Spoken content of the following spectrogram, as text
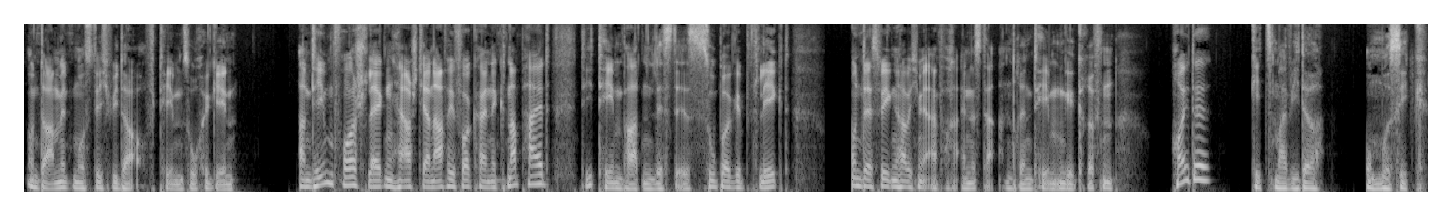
und damit musste ich wieder auf Themensuche gehen. An Themenvorschlägen herrscht ja nach wie vor keine Knappheit, die Themenpatenliste ist super gepflegt und deswegen habe ich mir einfach eines der anderen Themen gegriffen. Heute geht's mal wieder um Musik.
